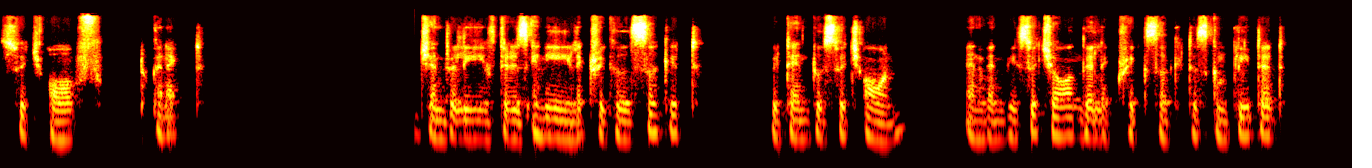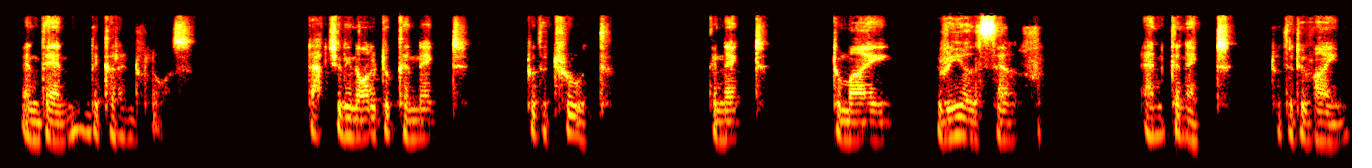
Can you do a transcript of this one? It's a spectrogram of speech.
Switch off to connect. Generally, if there is any electrical circuit, we tend to switch on. And when we switch on, the electric circuit is completed and then the current flows. Actually, in order to connect to the truth, connect to my real self, and connect to the divine,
